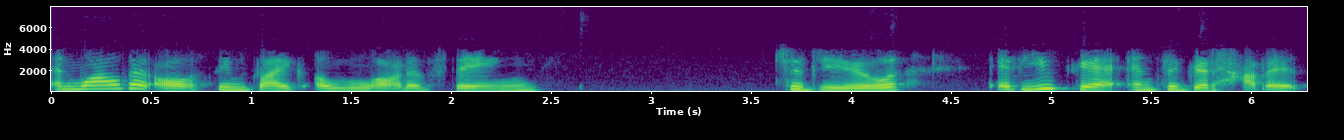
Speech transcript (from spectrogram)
And while that all seems like a lot of things to do, if you get into good habits,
